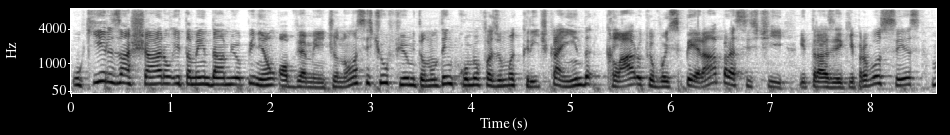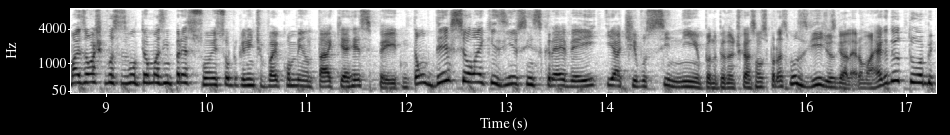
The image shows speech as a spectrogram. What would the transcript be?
o que eles acharam e também dar a minha opinião. Obviamente, eu não assisti o filme, então não tem como eu fazer uma crítica ainda. Claro que eu vou esperar para assistir e trazer aqui para vocês, mas eu acho que vocês vão ter umas impressões sobre o que a gente vai comentar aqui a respeito. Então deixe seu likezinho, se inscreve aí e ativa o sininho para não perder notificação dos próximos vídeos, galera. Uma regra do YouTube,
